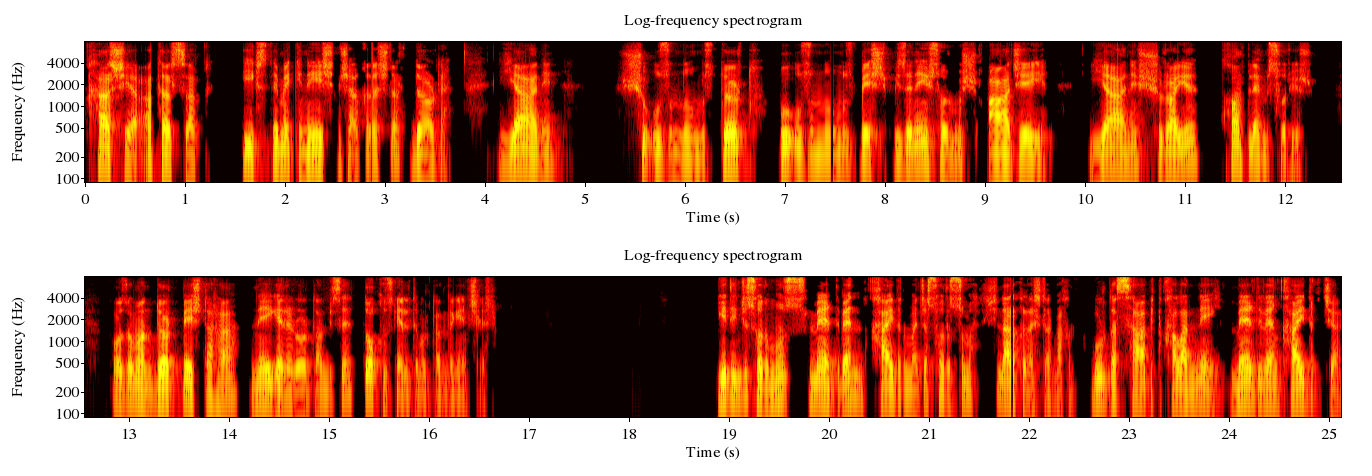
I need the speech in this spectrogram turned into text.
karşıya atarsak x demek ki ne eşitmiş arkadaşlar? 4'e. Yani şu uzunluğumuz 4, bu uzunluğumuz 5. Bize neyi sormuş? AC'yi. Yani şurayı komple mi soruyor? O zaman 4, 5 daha ne gelir oradan bize? 9 geldi buradan da gençler. Yedinci sorumuz merdiven kaydırmaca sorusu mu? Şimdi arkadaşlar bakın burada sabit kalan ne? Merdiven kaydıkça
